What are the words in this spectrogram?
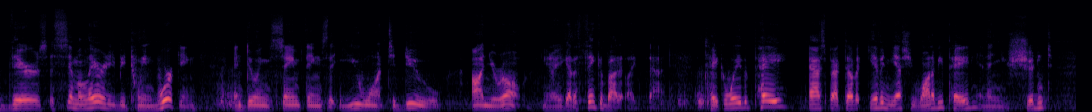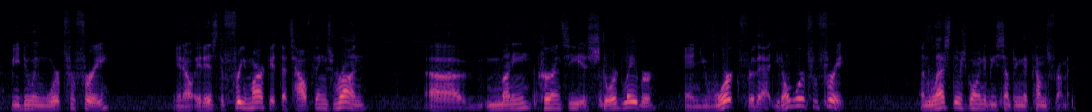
there's a similarity between working and doing the same things that you want to do on your own. You know, you got to think about it like that. Take away the pay aspect of it, given, yes, you want to be paid, and then you shouldn't be doing work for free. You know, it is the free market, that's how things run. Uh, money, currency is stored labor, and you work for that. You don't work for free unless there's going to be something that comes from it.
